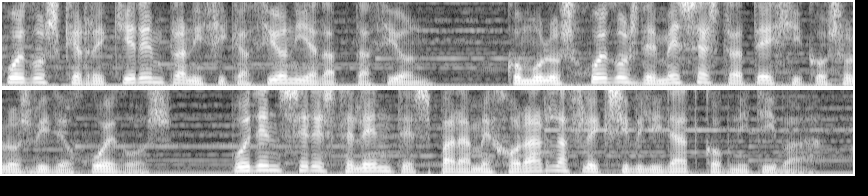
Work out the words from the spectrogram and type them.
juegos que requieren planificación y adaptación, como los juegos de mesa estratégicos o los videojuegos, pueden ser excelentes para mejorar la flexibilidad cognitiva.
